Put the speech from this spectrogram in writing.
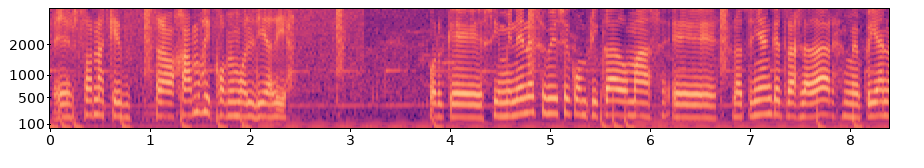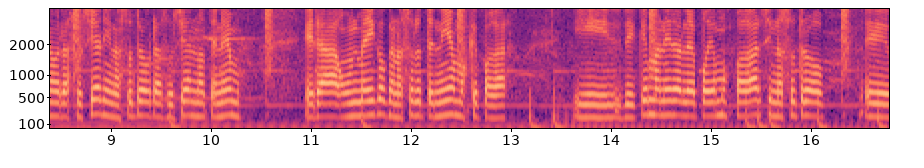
personas que trabajamos y comemos el día a día porque si mi nene se hubiese complicado más, eh, lo tenían que trasladar, me pedían obra social y nosotros obra social no tenemos. Era un médico que nosotros teníamos que pagar. ¿Y de qué manera le podemos pagar si nosotros eh,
